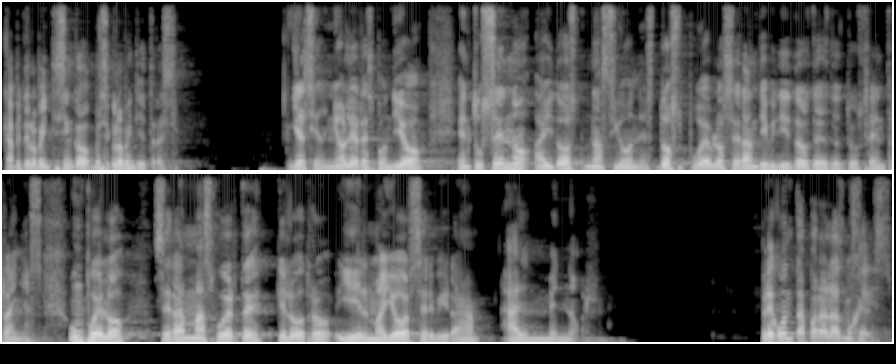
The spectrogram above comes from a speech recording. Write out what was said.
capítulo 25, versículo 23. Y el Señor le respondió, en tu seno hay dos naciones, dos pueblos serán divididos desde tus entrañas. Un pueblo será más fuerte que el otro y el mayor servirá al menor. Pregunta para las mujeres.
